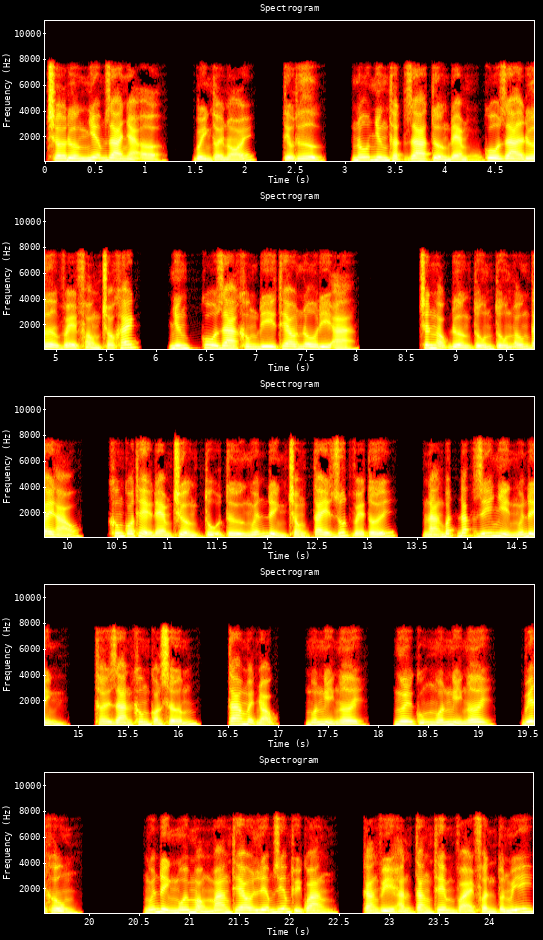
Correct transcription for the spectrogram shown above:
Chờ đường nhiễm ra nhà ở, bình thời nói, tiểu thư, nô nhưng thật ra tưởng đem cô ra đưa về phòng cho khách, nhưng cô ra không đi theo nô đi à. Chân ngọc đường tún tún ống tay áo, không có thể đem trưởng tụ từ Nguyễn Đình trong tay rút về tới, nàng bất đắc dĩ nhìn Nguyễn Đình, thời gian không còn sớm, ta mệt nhọc, muốn nghỉ ngơi, ngươi cũng muốn nghỉ ngơi, biết không? Nguyễn Đình môi mỏng mang theo liễm diễm thủy quang, càng vì hắn tăng thêm vài phần tuấn Mỹ,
